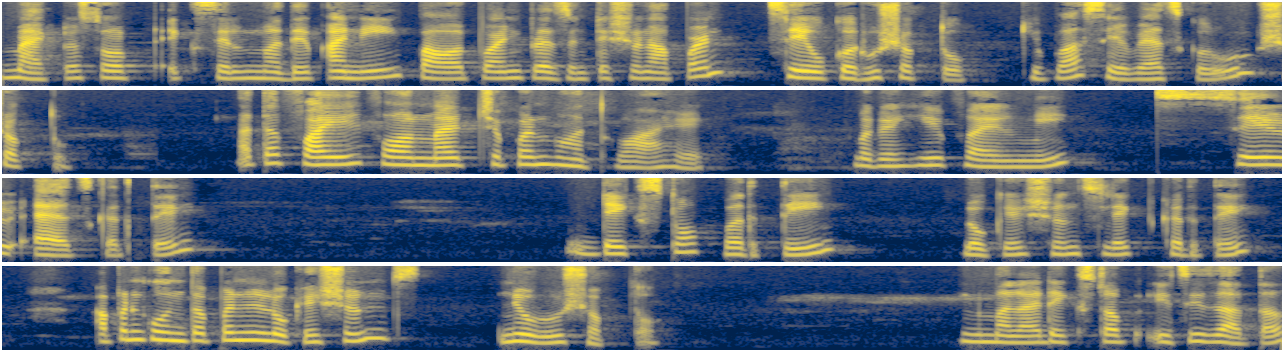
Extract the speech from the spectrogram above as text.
मायक्रोसॉफ्ट एक्सेलमध्ये आणि पॉवर पॉईंट प्रेझेंटेशन आपण सेव्ह करू शकतो किंवा सेव्ह ॲज करू शकतो. आता फाईल फॉर्मॅटचे पण महत्त्व आहे. बघा ही फाईल मी सेव्ह ॲज करते. डेस्कटॉपवरती लोकेशन सिलेक्ट करते. आपण कोणतं पण लोकेशन निवडू शकतो. मला डेस्कटॉप इझी जातं.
